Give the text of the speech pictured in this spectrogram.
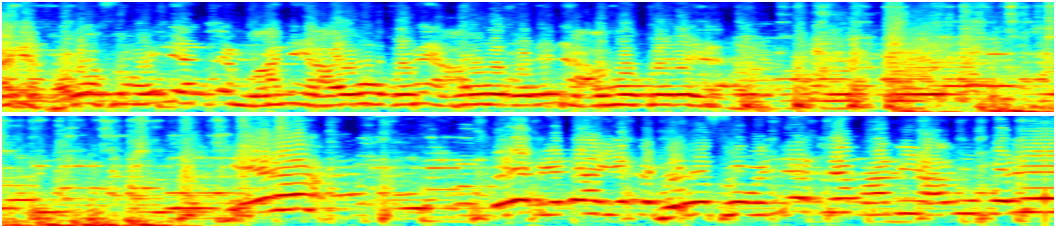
અને ભરોસો હોય ને એટલે માની આવવું પડે આવવું પડે ને આવવું હે? એ બેટા, એક ભરોસો હોય ને એટલે માની આવવું પડે.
